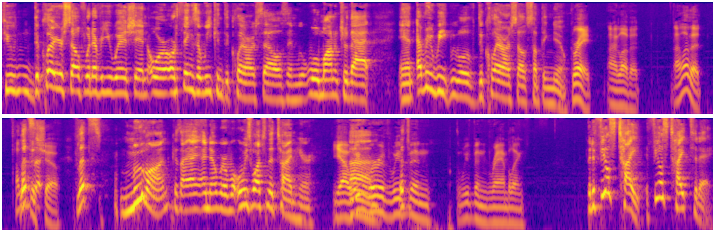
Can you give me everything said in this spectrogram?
to declare yourself whatever you wish and or, or things that we can declare ourselves and we'll, we'll monitor that. And every week we will declare ourselves something new. Great. I love it. I love it. I love Let's, this uh, show. Let's move on because I, I know we're always watching the time here. Yeah, we, um, we're we've been we've been rambling. But it feels tight. It feels tight today.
